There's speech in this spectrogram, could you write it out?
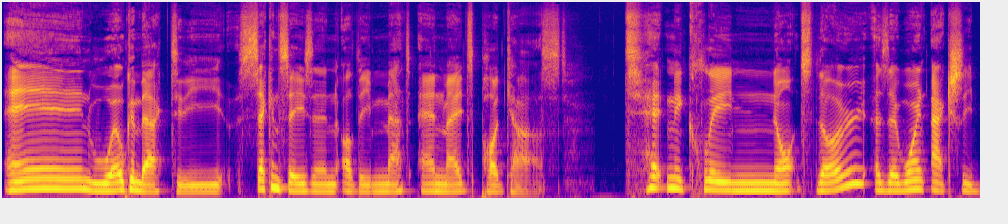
And welcome back to the second season of the Matt and Mates podcast. Technically not, though, as there won't actually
